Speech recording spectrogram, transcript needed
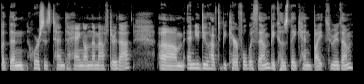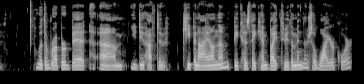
but then horses tend to hang on them after that. Um, and you do have to be careful with them because they can bite through them. With a rubber bit, um, you do have to keep an eye on them because they can bite through them and there's a wire core.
